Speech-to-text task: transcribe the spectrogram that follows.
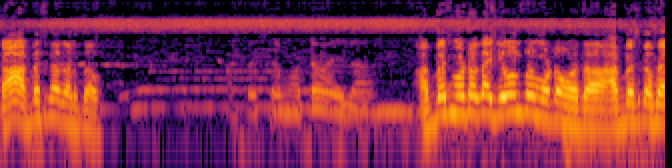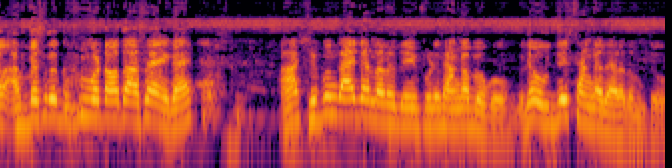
का अभ्यास का करता मोठा व्हायला. अभ्यास मोठा काय? जेवण पण मोठा होता. अभ्यास कसा अभ्यास का कमी मोठा होता असा आहे काय? हा शिकून काय करणार तुम्ही पुढे सांगा बघू. म्हणजे उद्देश सांगा जरा तुमचं.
